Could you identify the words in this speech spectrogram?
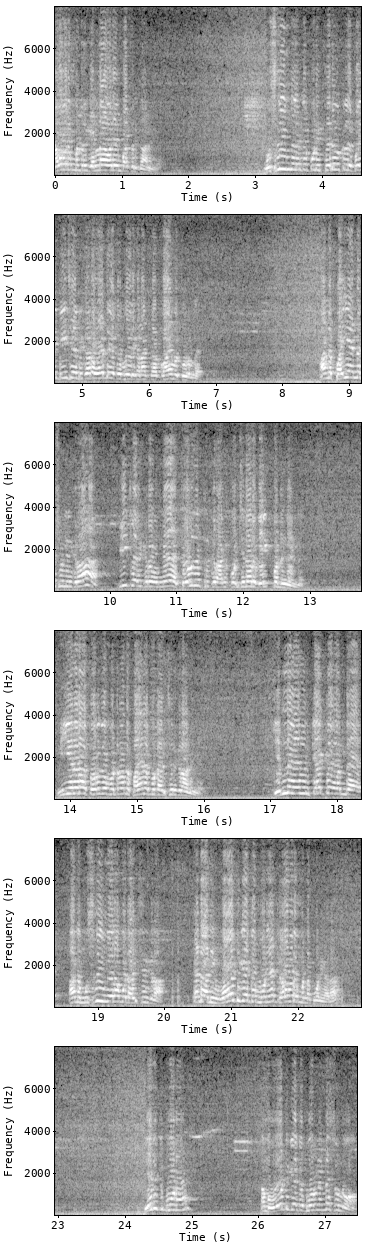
கலவரம் பண்றதுக்கு எல்லா வேலையும் பார்த்திருக்கானுங்க. முஸ்லீம்கள் இருக்கக்கூடிய தெருவுக்குள்ள போய் பிஜேபி கார ஓட்டு கேட்க போயிருக்கிறான் கோயம்புத்தூர்ல. அந்த பையன் என்ன சொல்லியிருக்கிறான்? வீட்டுல இருக்கிறவங்க தொழுதுட்டு இருக்கிறாங்க. கொஞ்ச நேரம் வெயிட் பண்ணுங்கன்னு. நீ என்னடா தொழுக போட்டு அந்த பையனை போட்டு அடிச்சிருக்கிறானுங்க? என்ன ஏதுன்னு கேட்க வந்த அந்த முஸ்லீம் எல்லாம் போட்டு அடிச்சிருக்கிறான் ஏண்டா நீ ஓட்டு கேட்க போனியா கலவரம் பண்ண போனியாடா? எதுக்கு போன? நம்ம ஓட்டு கேட்க போறோம்னு என்ன சொல்லுவோம்?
